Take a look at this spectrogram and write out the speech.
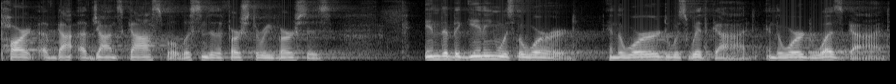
part of, God, of John's gospel, listen to the first three verses. In the beginning was the Word, and the Word was with God, and the Word was God.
